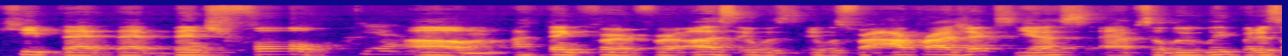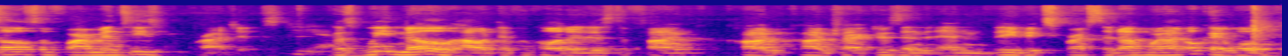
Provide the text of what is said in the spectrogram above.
keep that that bench full. Yeah. Um, I think for for us, it was it was for our projects, yes, absolutely, but it's also for our mentees projects because yeah. we know how difficult it is to find con- contractors, and and they've expressed it enough. We're like, okay, well,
